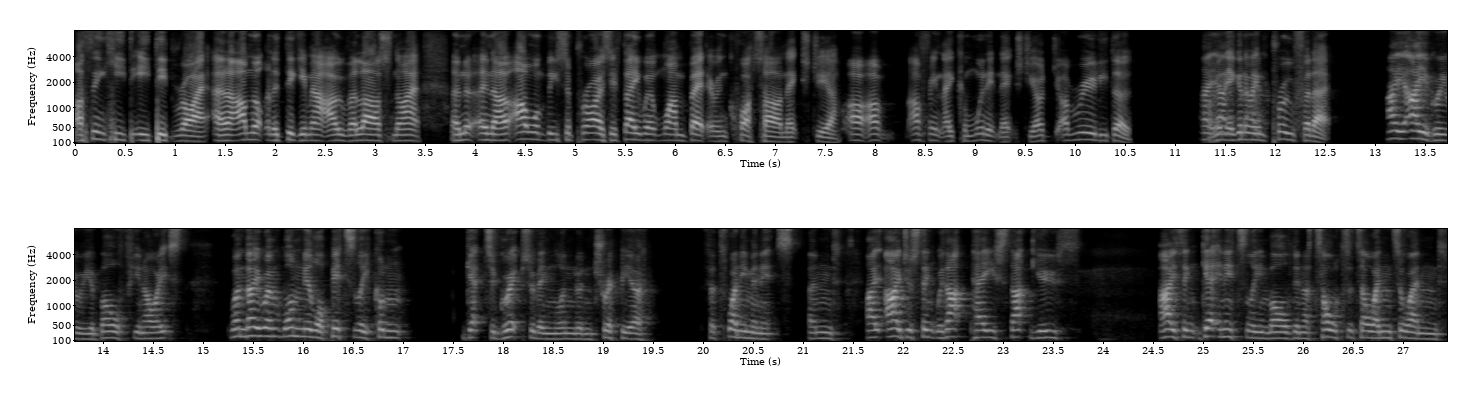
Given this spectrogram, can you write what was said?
I think he he did right, and I'm not going to dig him out over last night. And you know, I wouldn't be surprised if they went one better in Qatar next year. I I, I think they can win it next year. I, I really do. I, I think they're going to improve for that. I, I agree with you both. You know, it's when they went one 0 up, Italy couldn't get to grips with England and Trippier for 20 minutes. And I, I just think with that pace, that youth, I think getting Italy involved in a toe to toe, end to end,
